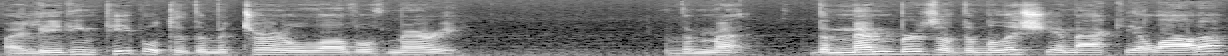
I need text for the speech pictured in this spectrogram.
by leading people to the maternal love of Mary. And the, the members of the Militia Immaculata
